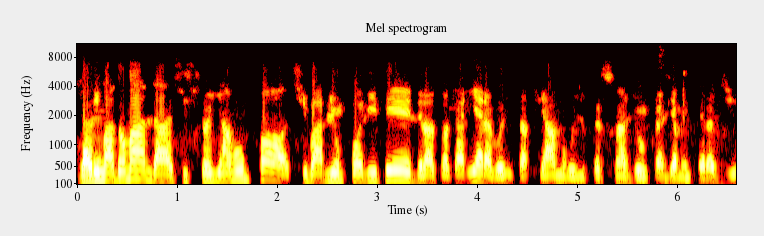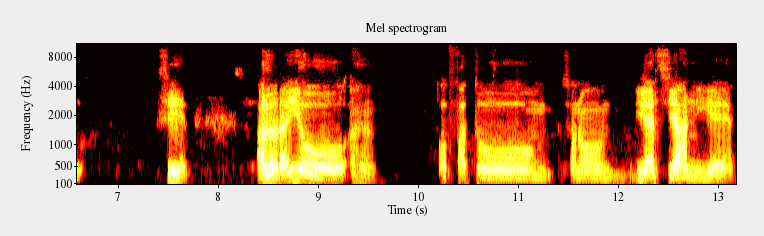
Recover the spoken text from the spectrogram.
La prima domanda, ci sciogliamo un po', ci parli un po' di te, della tua carriera, così sappiamo con il personaggio con cui andiamo a interagire. Sì, allora io ho fatto, sono diversi anni che,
